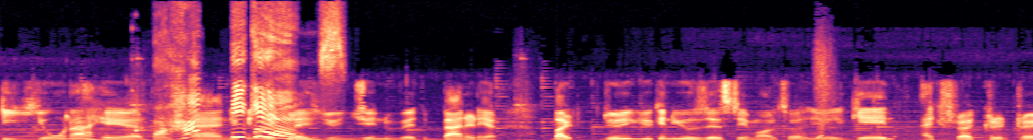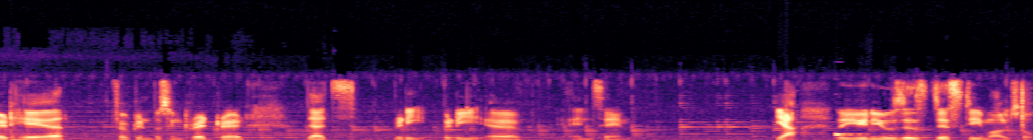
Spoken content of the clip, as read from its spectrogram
Diona The hunt and you can replace begins. Yunjin with Bennett here. But you can use this team also. You'll gain extra crit rate here, 15% crit rate. That's pretty pretty uh, insane. Yeah, so you can use this this team also.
